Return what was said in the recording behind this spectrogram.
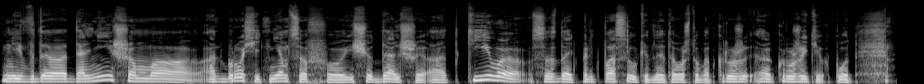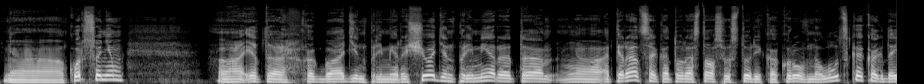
и в дальнейшем э, отбросить немцев еще дальше от Киева, создать предпосылки для того, чтобы окружить их под Корсунем. А, это как бы один пример. Еще один пример – это а, операция, которая осталась в истории как ровно-луцкая, когда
